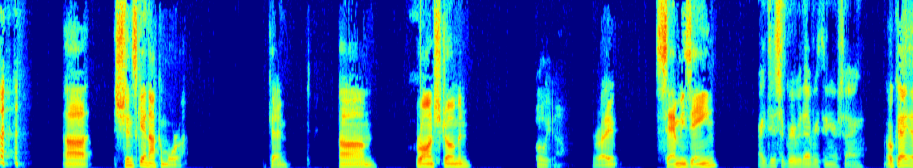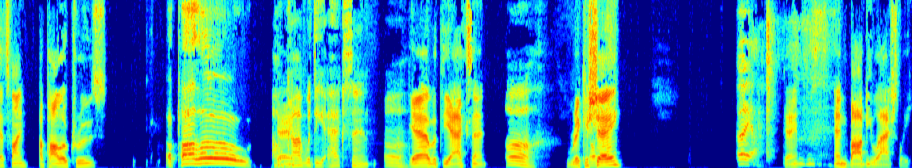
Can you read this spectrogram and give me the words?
uh Shinsuke Nakamura. Okay. Um Braun Strowman, oh yeah. right? Sami Zayn. I disagree with everything you're saying. Okay, that's fine. Apollo Crews. Apollo. Oh god, with the accent. Oh. Yeah, with the accent. Oh. Ricochet, oh yeah. okay? And Bobby Lashley.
